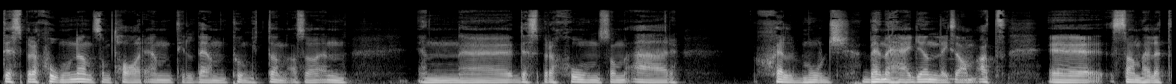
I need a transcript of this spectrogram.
desperationen som tar en till den punkten. Alltså en, en eh, desperation som är självmordsbenägen liksom. Att eh, samhället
